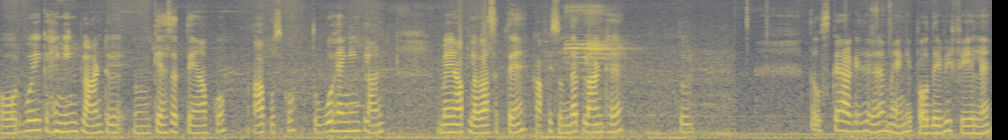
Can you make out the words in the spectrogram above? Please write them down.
और वो एक हैंगिंग प्लांट कह सकते हैं आपको, आप उसको तो वो हैंगिंग प्लांट में आप लगा सकते हैं, काफ़ी सुंदर प्लांट है। तो तो उसके आगे जो है महँगे पौधे भी फेल हैं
